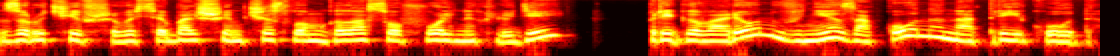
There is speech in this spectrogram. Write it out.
заручившегося большим числом голосов вольных людей, приговорен вне закона на три года.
